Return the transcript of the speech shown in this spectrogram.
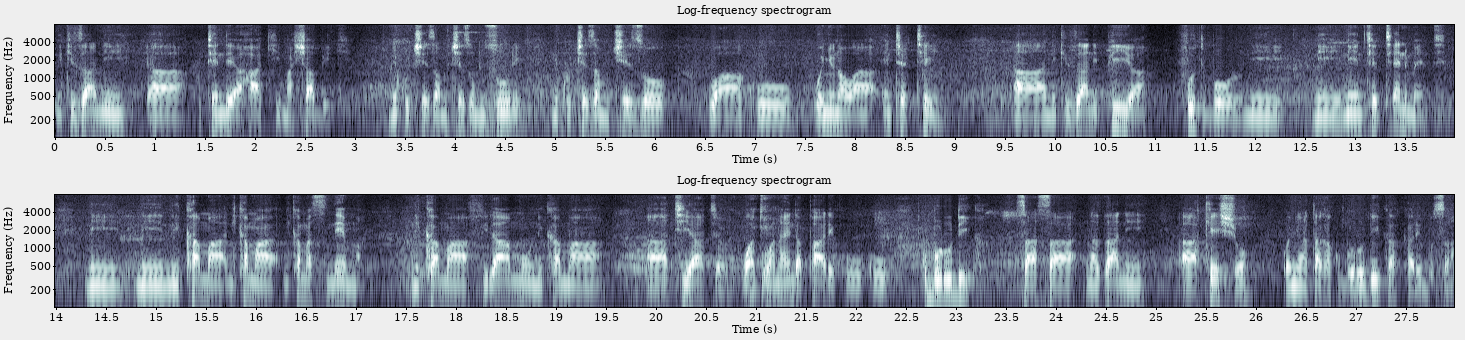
nikidhani uh, kutendea haki mashabiki ni kucheza mchezo mzuri, ni kucheza mchezo wa ku, wenye unawa entertain uh, nikidhani pia football ni, ni, ni entertainment ni, ni, ni, kama, ni, kama, ni kama sinema ni kama filamu ni kama uh, theater. Watu wanaenda pale ku, ku, kuburudika. Sasa nadhani uh, kesho wenye wanataka kuburudika, karibu sana.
